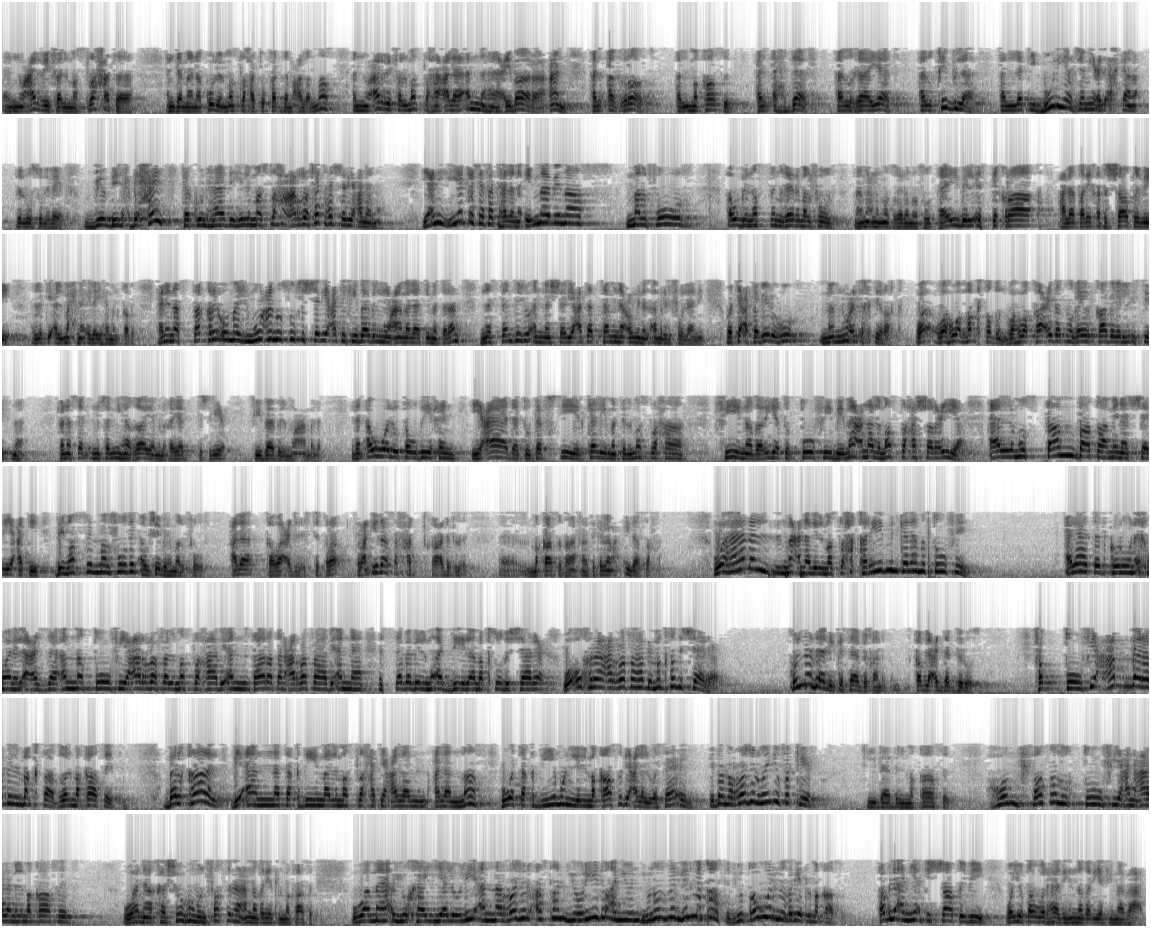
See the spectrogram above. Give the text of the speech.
أن نعرف المصلحة عندما نقول المصلحة تقدم على النص أن نعرف المصلحة على أنها عبارة عن الأغراض المقاصد الأهداف الغايات القبلة التي بنيت جميع الأحكام للوصول إليها. بحيث تكون هذه المصلحة عرفتها الشريعة لنا. يعني هي كشفتها لنا إما بنص ملفوظ أو بنص غير ملفوظ. ما معنى النص غير ملفوظ؟ أي بالاستقراء على طريقة الشاطبي التي ألمحنا إليها من قبل. يعني نستقرئ مجموع نصوص الشريعة في باب المعاملات مثلا نستنتج أن الشريعة تمنع من الأمر الفلاني وتعتبره ممنوع الاختراق وهو مقصد وهو قاعدة غير قابلة للاستثناء. فنسميها غاية من غايات التشريع في باب المعاملة. إذا أول توضيح إعادة تفسير كلمة المصلحة في نظرية الطوفي بمعنى المصلحة الشرعية المستنبطة من الشريعة بنص ملفوظ أو شبه ملفوظ على قواعد الاستقراء. طبعا إذا صحت قاعدة المقاصد نحن نتكلم إذا صحت. وهذا المعنى للمصلحة قريب من كلام الطوفي. ألا تذكرون إخواني الأعزاء أن الطوفي عرف المصلحة بأن تارة عرفها بأن السبب المؤدي إلى مقصود الشارع وأخرى عرفها بمقصد الشارع. قلنا ذلك سابقا قبل عدة دروس. فالطوفي عبر بالمقصد والمقاصد بل قال بأن تقديم المصلحة على على النص هو تقديم للمقاصد على الوسائل، إذا الرجل وين يفكر؟ في باب المقاصد، هم فصلوا الطوفي عن عالم المقاصد وناقشوه منفصلا عن نظرية المقاصد. وما يخيل لي أن الرجل أصلا يريد أن ينظر للمقاصد يطور نظرية المقاصد قبل أن يأتي الشاطبي ويطور هذه النظرية فيما بعد.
